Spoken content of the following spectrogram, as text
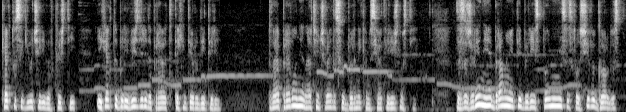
както са ги учили в къщи и както били виждали да правят техните родители. Това е правилният начин човек да се обърне към святи личности – за съжаление, браманите били изпълнени с фалшива гордост.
